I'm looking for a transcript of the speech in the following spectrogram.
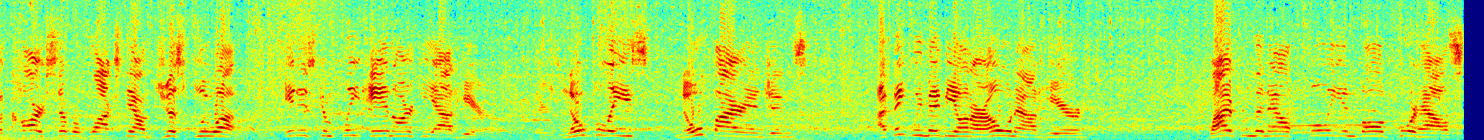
A car several blocks down just blew up. It is complete anarchy out here. There's no police, no fire engines. I think we may be on our own out here. Live from the now fully involved courthouse,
